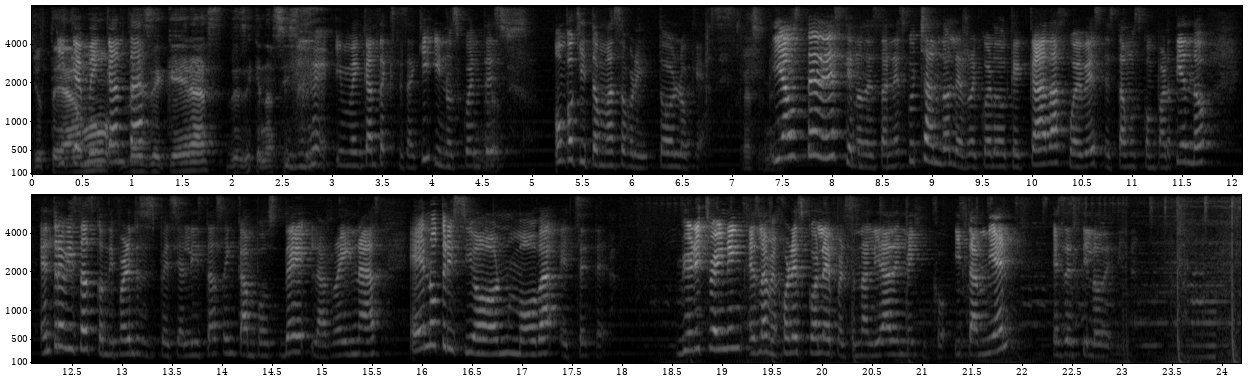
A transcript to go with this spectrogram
Yo te y amo que me encanta desde que eras, desde que naciste. y me encanta que estés aquí y nos cuentes Gracias. un poquito más sobre todo lo que haces. Gracias, Y a ustedes que nos están escuchando, les recuerdo que cada jueves estamos compartiendo entrevistas con diferentes especialistas en campos de las reinas, en nutrición, moda, etc. Beauty Training es la mejor escuela de personalidad en México y también es de estilo de vida.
